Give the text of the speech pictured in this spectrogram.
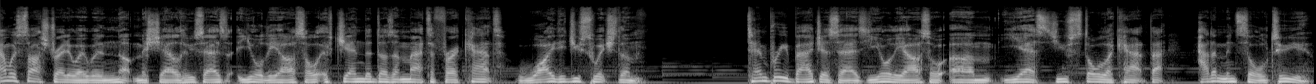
And we'll start straight away with Nut Michelle, who says, You're the asshole. If gender doesn't matter for a cat, why did you switch them? Temporary Badger says, You're the asshole. Um, yes, you stole a cat that hadn't been sold to you.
